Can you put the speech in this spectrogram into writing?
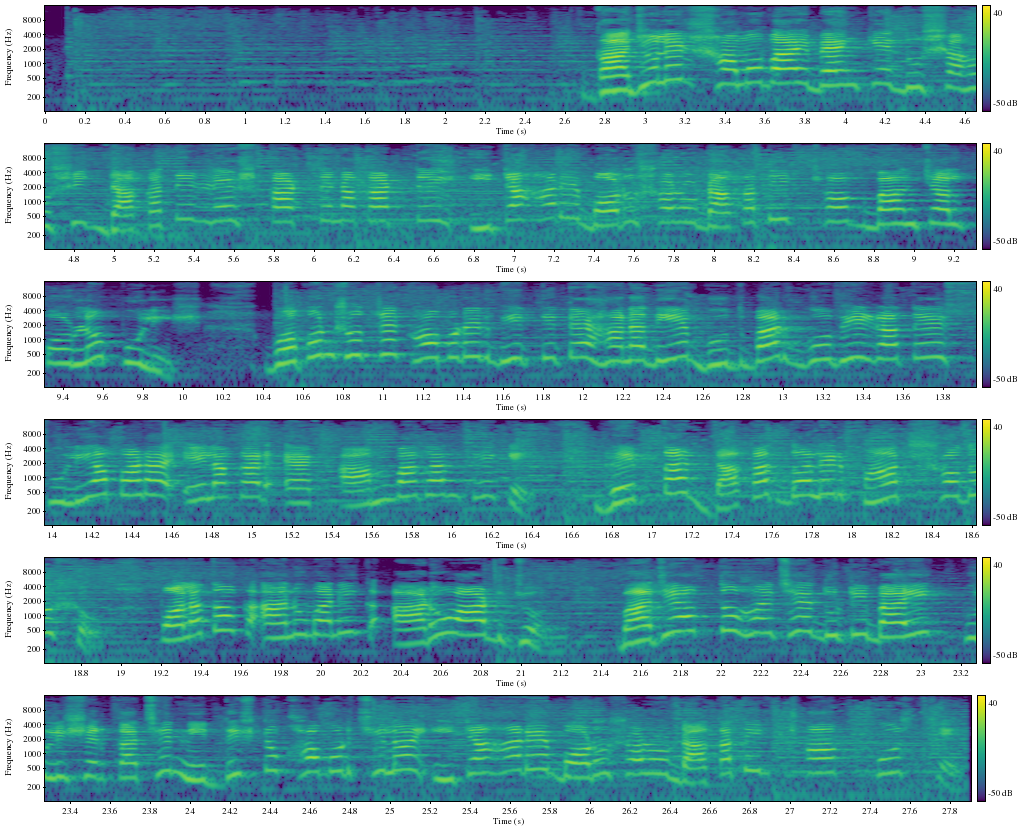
গাজলের সমবায় ব্যাংকে দুঃসাহসিক ডাকাতির রেশ কাটতে না কাটতেই ইটাহারে বড়সড় ডাকাতির ছক বানচাল করল পুলিশ। গোপন সূত্রে খবরের ভিত্তিতে হানা দিয়ে বুধবার গভীর রাতে সুলিয়াপাড়া এলাকার এক আমবাগান থেকে গ্রেপ্তার ডাকাত দলের পাঁচ সদস্য, পলাতক আনুমানিক আরও আটজন বাজেয়াপ্ত হয়েছে দুটি বাইক। পুলিশের কাছে নির্দিষ্ট খবর ছিল, ইটাহারে বড়সড় ডাকাতির ছক কষছে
